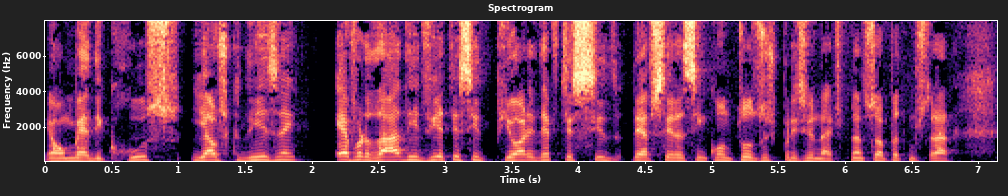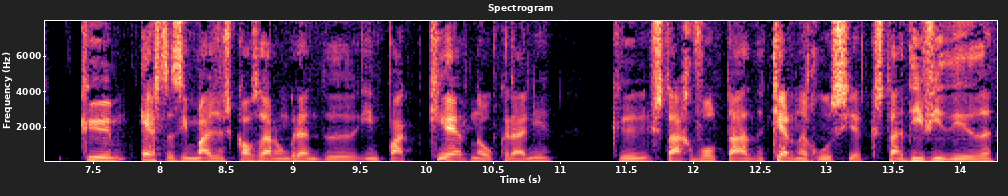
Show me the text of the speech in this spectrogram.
é um médico russo, e há os que dizem é verdade e devia ter sido pior e deve, ter sido, deve ser assim com todos os prisioneiros. Portanto, só para te mostrar que estas imagens causaram um grande impacto, quer na Ucrânia, que está revoltada, quer na Rússia, que está dividida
